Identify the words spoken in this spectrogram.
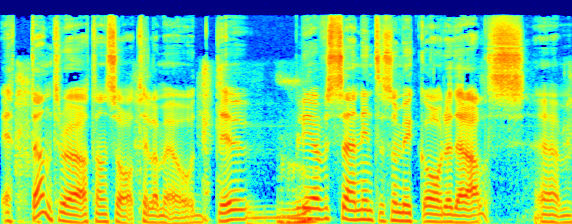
ettan tror jag att han sa till och med och det mm. blev sen inte så mycket av det där alls um,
